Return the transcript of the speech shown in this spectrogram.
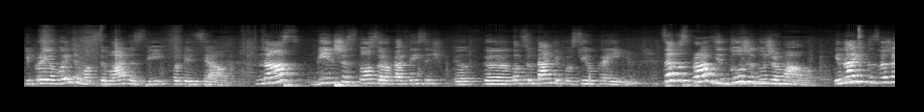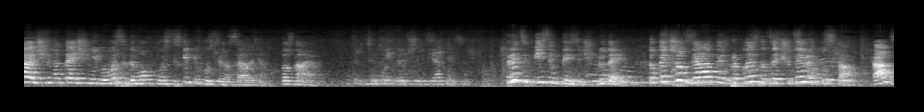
і проявити максимально свій потенціал. Нас більше 140 тисяч е, консультантів по всій Україні. Це насправді дуже-дуже мало. І навіть незважаючи на те, що ніби ми сидимо в хусті. Скільки в хусті населення? Хто знає? 38 тисяч людей. Тобто, якщо взяти приблизно це 4 куста, так?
